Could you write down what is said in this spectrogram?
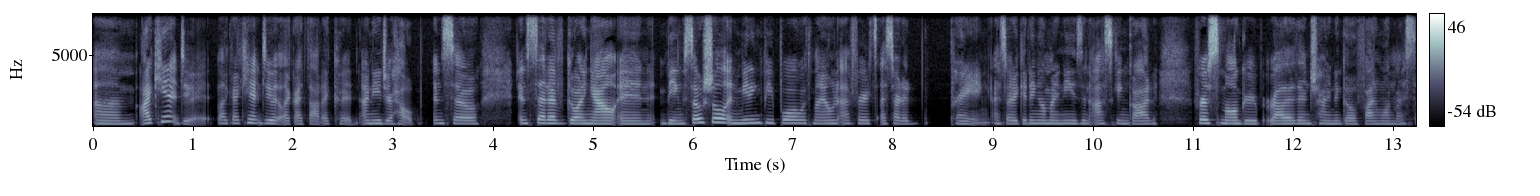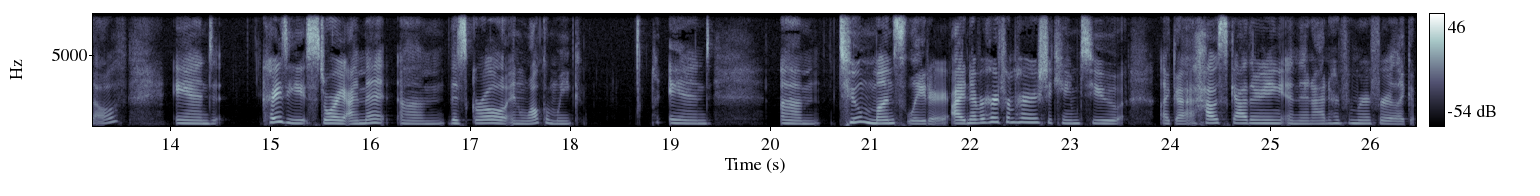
um, I can't do it. Like, I can't do it like I thought I could. I need your help. And so instead of going out and being social and meeting people with my own efforts, I started praying. I started getting on my knees and asking God for a small group rather than trying to go find one myself. And crazy story, I met um, this girl in Welcome Week. And um, two months later, I never heard from her. She came to like a house gathering, and then I hadn't heard from her for like a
